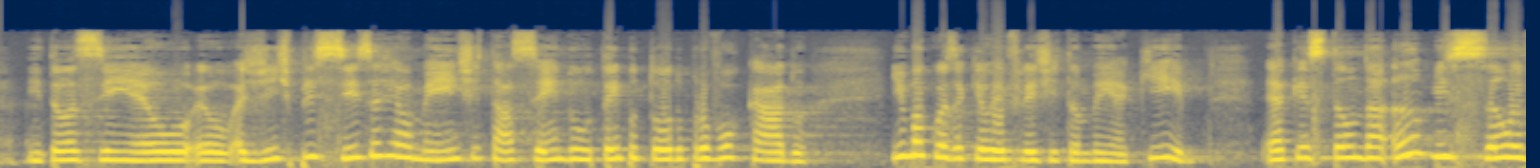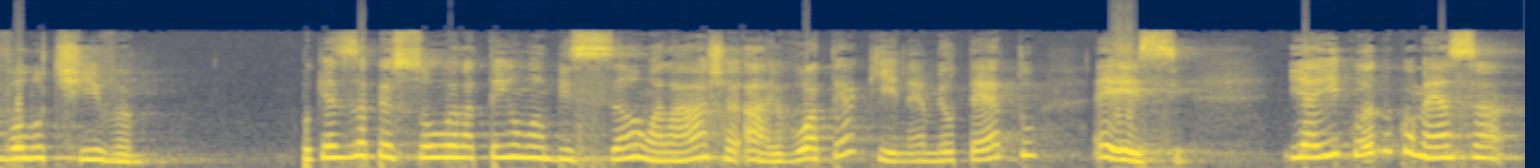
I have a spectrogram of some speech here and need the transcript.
Então, assim, eu, eu, a gente precisa realmente estar sendo o tempo todo provocado. E uma coisa que eu refleti também aqui é a questão da ambição evolutiva. Porque às vezes a pessoa ela tem uma ambição, ela acha, ah, eu vou até aqui, né? Meu teto é esse. E aí, quando começa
